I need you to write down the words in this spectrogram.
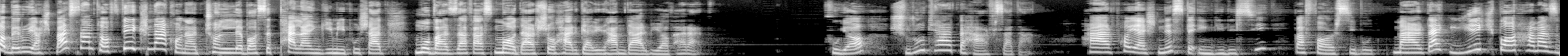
را به رویش بستم تا فکر نکند چون لباس پلنگی می پوشد موظف است مادر شوهرگری هم در بیاورد. پویا شروع کرد به حرف زدن. حرفهایش نصف انگلیسی و فارسی بود مردک یک بار هم از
